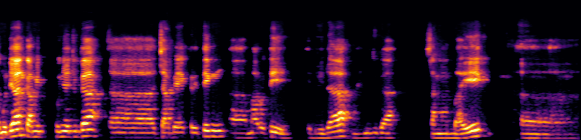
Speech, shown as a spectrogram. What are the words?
Kemudian kami punya juga uh, cabai keriting uh, maruti hibrida. Nah, ini juga sangat baik. Uh,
